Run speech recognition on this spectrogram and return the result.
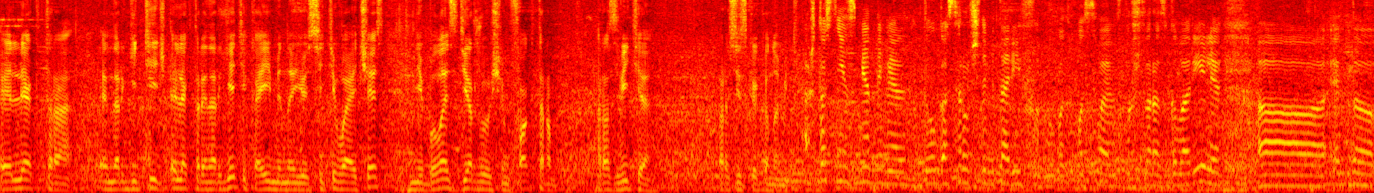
электроэнергетич- электроэнергетика, а именно ее сетевая часть, не была сдерживающим фактором развития российской экономики. А что с неизменными долгосрочными тарифами? Вот мы с вами в прошлый раз говорили. э, Это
